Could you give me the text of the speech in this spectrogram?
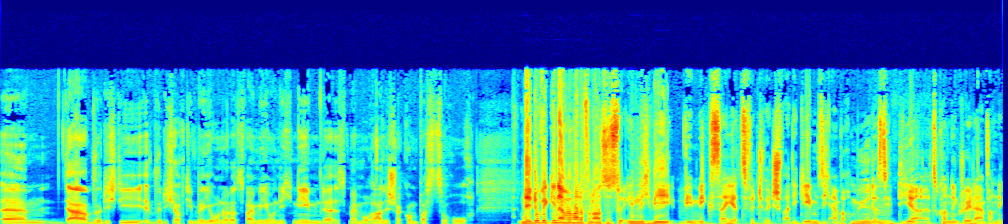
Ähm, da würde ich die, würde ich auch die Million oder zwei Millionen nicht nehmen, da ist mein moralischer Kompass zu hoch. Nee, du, wir gehen einfach mal davon aus, dass es so ähnlich wie, wie Mixer jetzt für Twitch war. Die geben sich einfach Mühe, dass sie dir als Content Creator einfach eine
